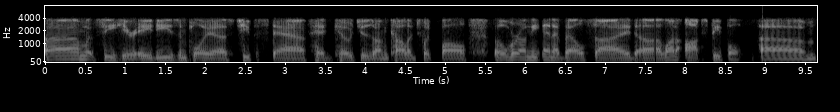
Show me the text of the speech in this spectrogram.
Um, let's see here. ADs employ us, chief of staff, head coaches on college football. Over on the NFL side, uh, a lot of ops people. Um,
